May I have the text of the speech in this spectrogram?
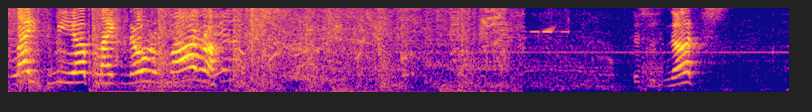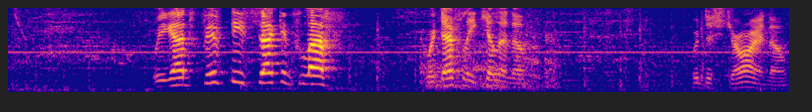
He sliced me up like no tomorrow. This is nuts. We got 50 seconds left. We're definitely killing them. We're destroying them.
